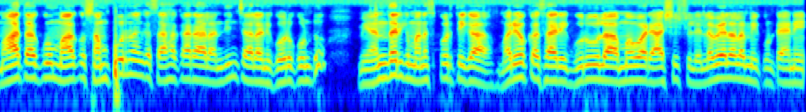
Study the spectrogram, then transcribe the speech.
మాతకు మాకు సంపూర్ణంగా సహకారాలు అందించాలని కోరుకుంటూ మీ అందరికీ మనస్ఫూర్తిగా మరొకసారి గురువుల అమ్మవారి ఆశీస్సులు ఎల్లవేళలా మీకు ఉంటాయని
